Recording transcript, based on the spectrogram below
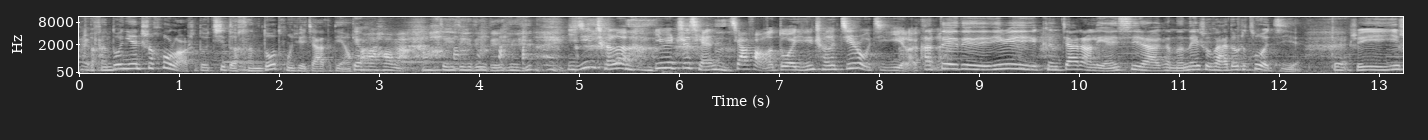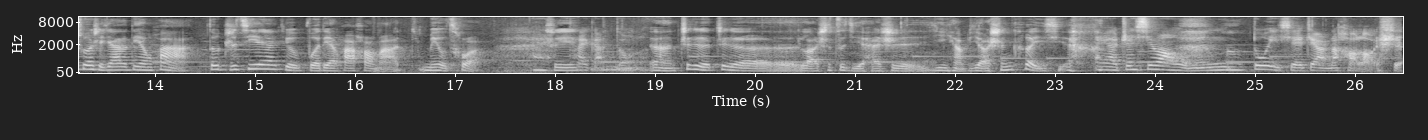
太很多年之后，老师都记得很多同学家的电话。电话号码。啊，对对对对对。已经成了，因为之前家访的多，已经成了肌肉记忆了，可啊，能。对对对，因为跟家长联系啊，可能那时候还都是座机，对。所以一说谁家的电话，都直接就拨电话号码，没有错所以太感动了。嗯，这个这个老师自己还是印象比较深刻一些。哎呀，真希望我们多一些这样的好老师，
